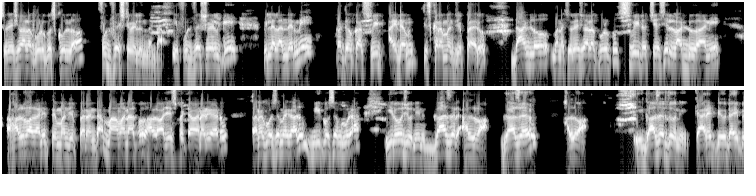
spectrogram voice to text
సురేష్ వాళ్ళ కొడుకు స్కూల్లో ఫుడ్ ఫెస్టివల్ ఉందంట. ఈ ఫుడ్ ఫెస్టివల్కి పిల్లలందరినీ ప్రతి ఒక్క స్వీట్ ఐటమ్ తీసుకురమ్మని చెప్పారు. దాంట్లో మన సురేష్ వాళ్ళ కొడుకు స్వీట్ వచ్చేసి లడ్డు గాని హల్వా గాని తెమ్మని చెప్పారంట. మామ నాకు హల్వా చేసి పెట్టామని అడిగాడు. తన కోసమే కాదు మీకోసం కూడా ఈ రోజు నేను గాజర్ హల్వా గాజర్ హల్వా ఈ గాజర్ తోని క్యారెట్ టైప్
